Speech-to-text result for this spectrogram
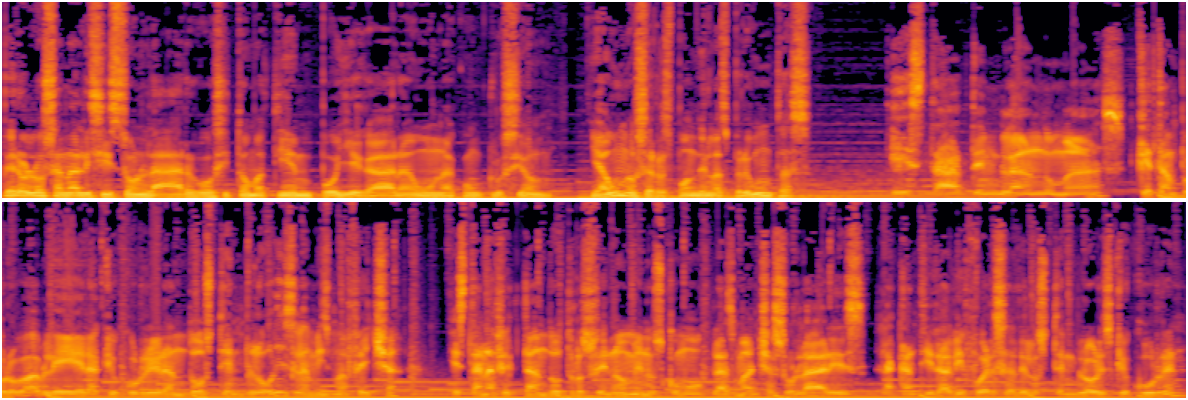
pero los análisis son largos y toma tiempo llegar a una conclusión. Y aún no se responden las preguntas. ¿Está temblando más? ¿Qué tan probable era que ocurrieran dos temblores la misma fecha? ¿Están afectando otros fenómenos como las manchas solares, la cantidad y fuerza de los temblores que ocurren?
